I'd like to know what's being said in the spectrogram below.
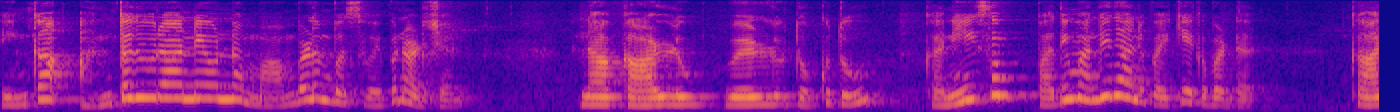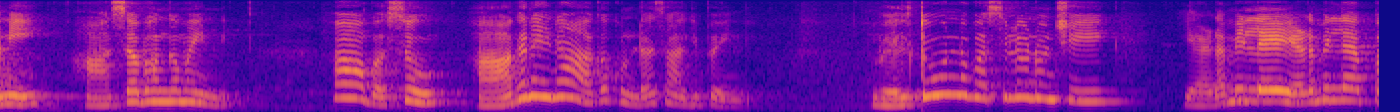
ఇంకా అంత దూరాన్నే ఉన్న మాంబళం బస్సు వైపు నడిచాను. నా కాళ్ళు వేళ్ళు తొక్కుతూ కనీసం పది మంది దానిపైకి ఎక్కబడ్డారు కానీ ఆశాభంగమైంది. ఆ బస్సు ఆగనైనా ఆగకుండా సాగిపోయింది. వెళ్తూ ఉన్న బస్సులో నుంచి ఎడమిల్లే ఎడమిల్లే అప్ప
